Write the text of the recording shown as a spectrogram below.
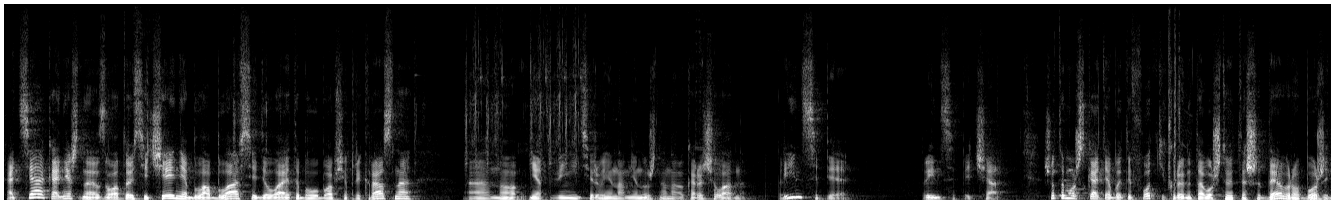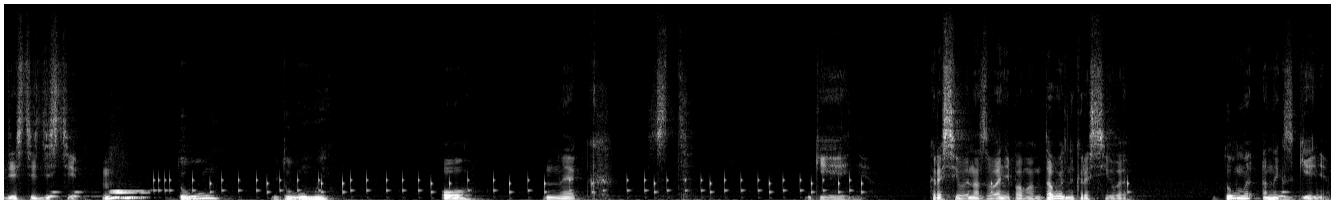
Хотя, конечно, золотое сечение, бла-бла, все дела, это было бы вообще прекрасно. А, Но нет, винитирование нам не нужно. Но, короче, ладно. В принципе, в принципе, чат. Что ты можешь сказать об этой фотке, кроме того, что это шедевр? О, боже, 10 из 10. М? Ду, думы о next гене. Красивое название, по-моему, довольно красивое. Думы о next гене.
